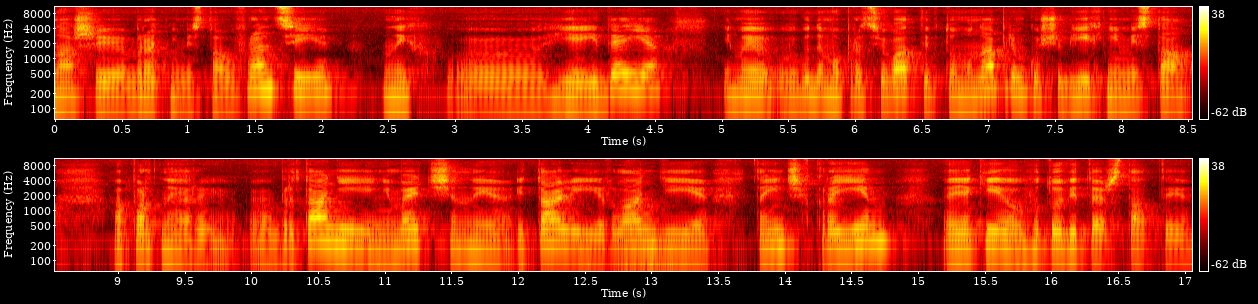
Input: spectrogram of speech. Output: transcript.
наші братні міста у Франції, у них є ідея, і ми будемо працювати в тому напрямку, щоб їхні міста, е, партнери е, Британії, Німеччини, Італії, Ірландії та інших країн, е, які готові теж стати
